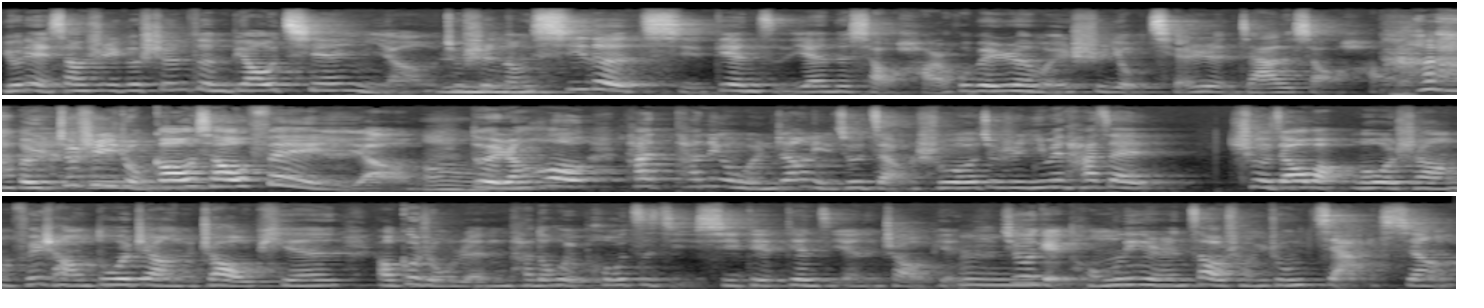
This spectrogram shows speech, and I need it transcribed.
有点像是一个身份标签一样，就是能吸得起电子烟的小孩儿会被认为是有钱人家的小孩儿，呃，就是一种高消费一样。嗯，对，然后他他那个文章里就讲说，就是因为他在社交网络上非常多这样的照片，然后各种人他都会 PO 自己吸电电子烟的照片，就会给同龄人造成一种假象，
